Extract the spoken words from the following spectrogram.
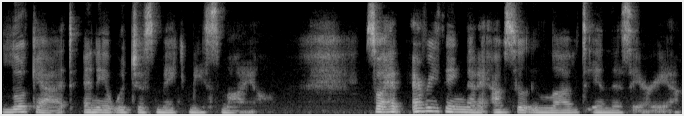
look at and it would just make me smile. So I had everything that I absolutely loved in this area.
